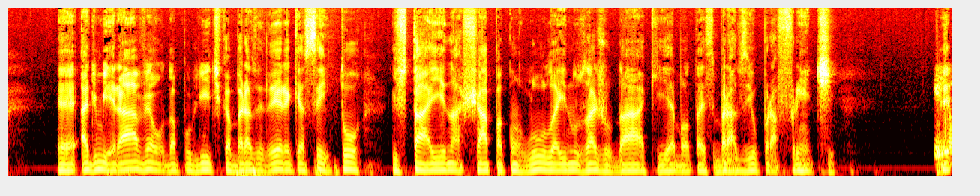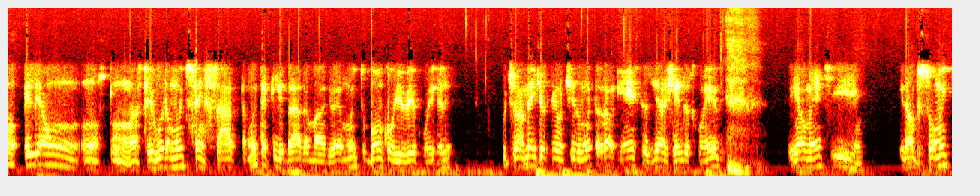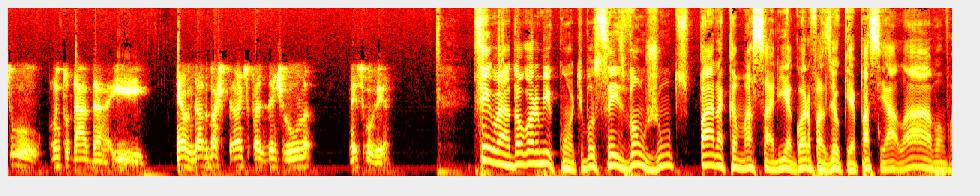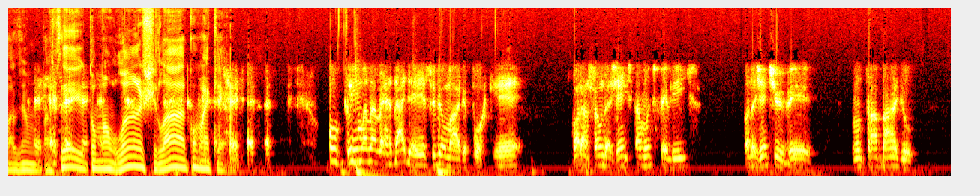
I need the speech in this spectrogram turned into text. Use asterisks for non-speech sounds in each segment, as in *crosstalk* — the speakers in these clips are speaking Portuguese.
é, admirável da política brasileira que aceitou está aí na chapa com Lula e nos ajudar aqui a botar esse Brasil para frente. Ele, é, ele é um, um, uma figura muito sensata, muito equilibrada, Mário. É muito bom conviver com ele. Ultimamente eu tenho tido muitas audiências e agendas com ele. Realmente ele é uma pessoa muito, muito dada e tem ajudado bastante o presidente Lula nesse governo. Sim, governador, agora me conte, vocês vão juntos para a Camaçari agora fazer o quê? Passear lá, vão fazer um passeio, *laughs* tomar um lanche lá, como é que é? o clima, na verdade, é esse, viu, Mário? Porque o coração da gente está muito feliz quando a gente vê um trabalho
